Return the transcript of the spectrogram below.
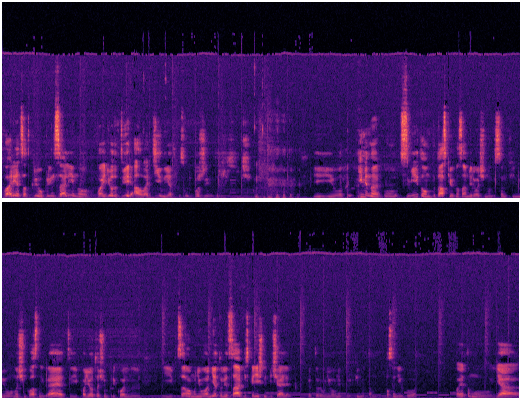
дворец открыл принца Али, но войдет в дверь Алладин, и я такой, смотрю, боже, это же Хич. И вот именно у Смита он вытаскивает на самом деле очень много сцен в фильме, он очень классно играет и поет очень прикольно. И в целом у него нету лица бесконечной печали, которая у него в некоторых фильмах там последних было. Поэтому я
